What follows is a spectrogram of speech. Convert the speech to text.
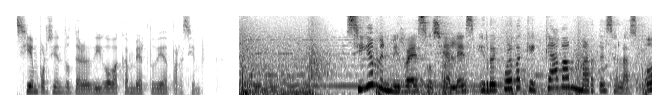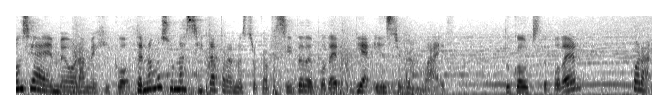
100% te lo digo, va a cambiar tu vida para siempre. Sígueme en mis redes sociales y recuerda que cada martes a las 11 a.m. hora México tenemos una cita para nuestro cafecito de poder vía Instagram Live. Tu coach de poder, Coral.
